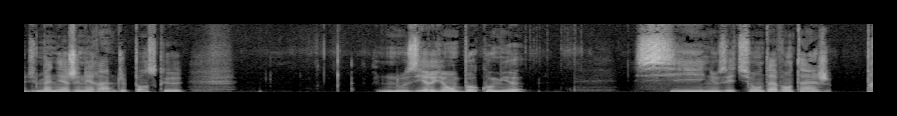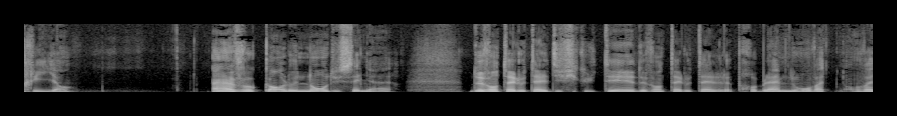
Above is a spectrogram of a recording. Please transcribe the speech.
d'une manière générale, je pense que nous irions beaucoup mieux si nous étions davantage priants, invoquant le nom du Seigneur devant telle ou telle difficulté, devant tel ou tel problème, nous, on va, on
